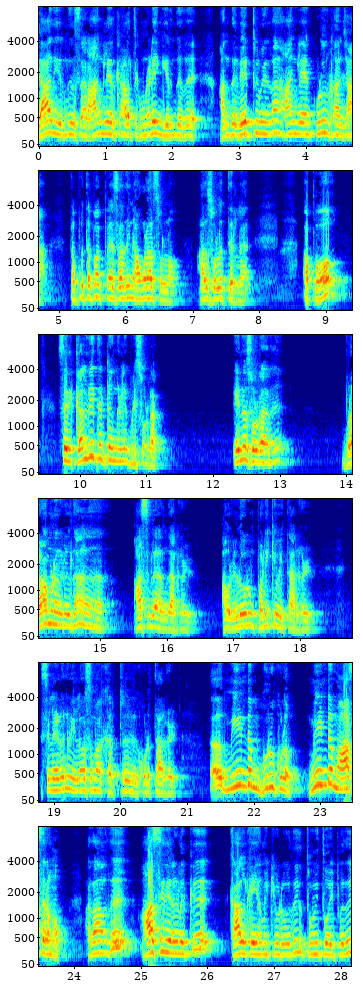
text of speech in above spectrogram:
ஜாதி இருந்தது சார் ஆங்கிலேயர் காலத்துக்கு முன்னாடி இங்கே இருந்தது. அந்த வேற்றுமையில் தான் ஆங்கிலேயன் குளிர் காஞ்சான். தப்பு தப்பாக பேசாதீங்கன்னு அவங்களா சொல்லணும். அதை சொல்ல தெரில அப்போது சரி கல்வி திட்டங்கள் இப்படி சொல்கிறார் என்ன சொல்கிறாரு பிராமணர்கள் தான் ஆசிரியராக இருந்தார்கள். அவர் எல்லோரும் படிக்க வைத்தார்கள். சில இடங்கள் இலவசமாக கற்று கொடுத்தார்கள். அதாவது மீண்டும் குருகுலம் மீண்டும் ஆசிரமம். அதாவது ஆசிரியர்களுக்கு கால் கை அமைக்கி விடுவது துணி துவைப்பது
